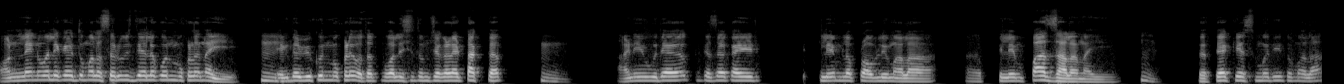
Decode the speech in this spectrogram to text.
ऑनलाईनवाले काही तुम्हाला सर्व्हिस द्यायला कोण मोकळं नाही. एकदा विकून मोकळे होतात पॉलिसी तुमच्या गळ्यात टाकतात. आणि उद्या त्याचा काही क्लेमला प्रॉब्लेम आला क्लेम पास झाला नाही. तर त्या केसमध्ये तुम्हाला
